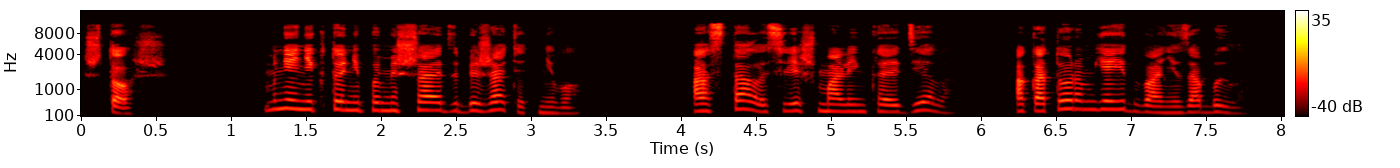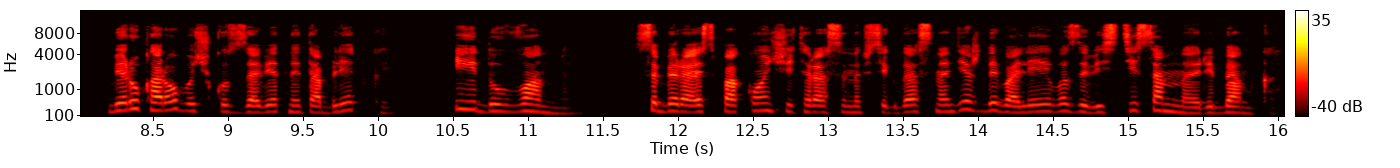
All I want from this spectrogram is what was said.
Что ж, мне никто не помешает сбежать от него. Осталось лишь маленькое дело, о котором я едва не забыла. Беру коробочку с заветной таблеткой и иду в ванную, собираясь покончить раз и навсегда с надеждой Валеева завести со мной ребенка.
